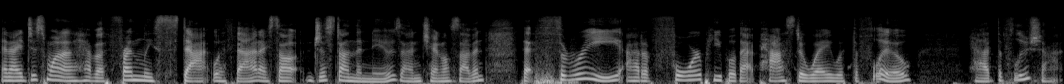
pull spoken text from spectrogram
And I just want to have a friendly stat with that. I saw just on the news on Channel 7 that 3 out of 4 people that passed away with the flu had the flu shot.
